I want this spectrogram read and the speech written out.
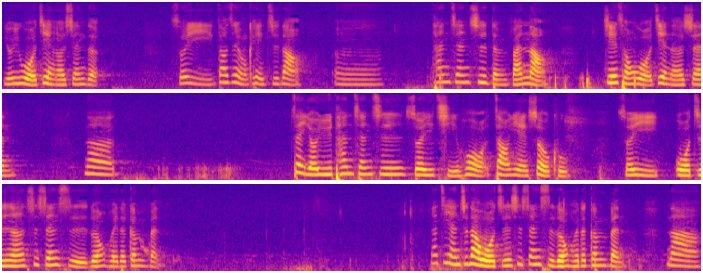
由于我见而生的，所以到这里我们可以知道，嗯，贪嗔痴等烦恼，皆从我见而生。那在由于贪嗔痴，所以起惑造业受苦，所以我执呢是生死轮回的根本。那既然知道我执是生死轮回的根本，那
